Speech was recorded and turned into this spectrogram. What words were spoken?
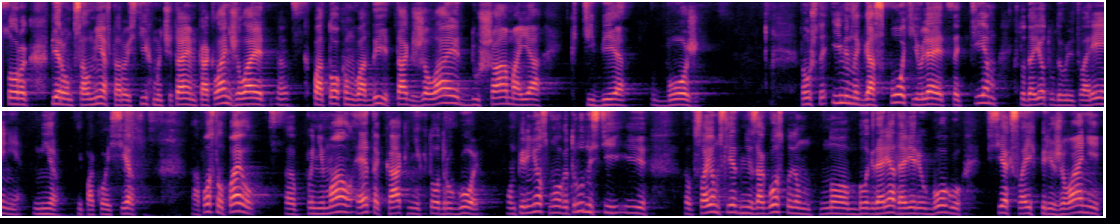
41-м псалме, 2 стих, мы читаем, «Как лань желает э, к потокам воды, так желает душа моя к Тебе, Боже». Потому что именно Господь является тем, кто дает удовлетворение, мир и покой сердцу. Апостол Павел э, понимал это как никто другой. Он перенес много трудностей и в своем следовании за Господом, но благодаря доверию Богу всех своих переживаний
